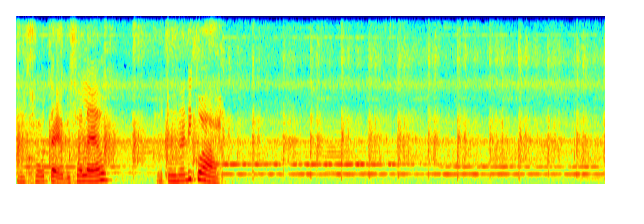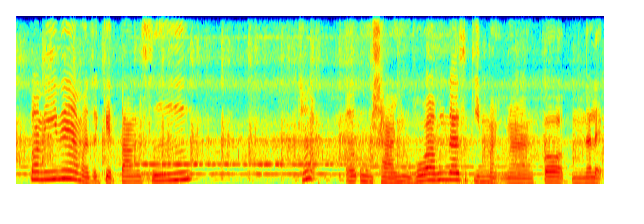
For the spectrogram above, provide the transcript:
มันเขาแตกไปซะแล้ว ประตูนั้นดีกว่าือนจะเก็บตังค์ซื้อถ้าเอออู่ช้างอยู่เพราะว่าเพิ่งได้สกินใหม่มา ก็นั่นแหละ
